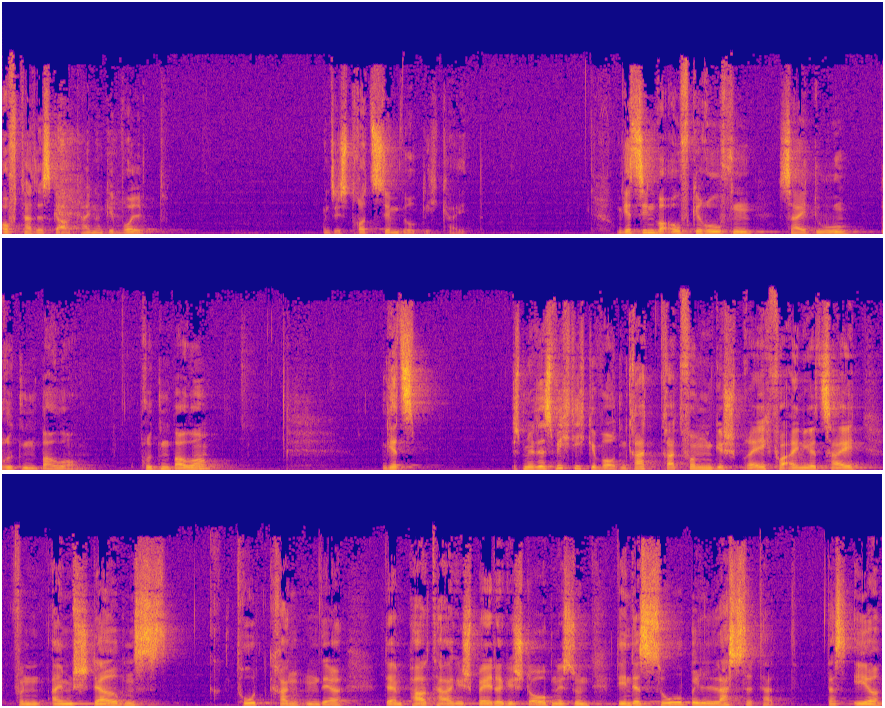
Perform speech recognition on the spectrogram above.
Oft hat es gar keiner gewollt. Und es ist trotzdem Wirklichkeit. Und jetzt sind wir aufgerufen, sei du Brückenbauer. Brückenbauer. Und jetzt ist mir das wichtig geworden, gerade vom Gespräch vor einiger Zeit von einem Sterbenstodkranken, der, der ein paar Tage später gestorben ist und den das so belastet hat, dass er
